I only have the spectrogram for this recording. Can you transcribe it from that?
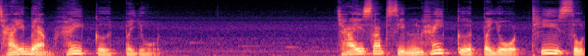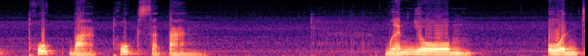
ใช้แบบให้เกิดประโยชน์ ใช้ทรัพย์สินให้เกิดประโยชน์ที่สุดทุกบาท ทุกสตางค์เหมือนโยม โอนจ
